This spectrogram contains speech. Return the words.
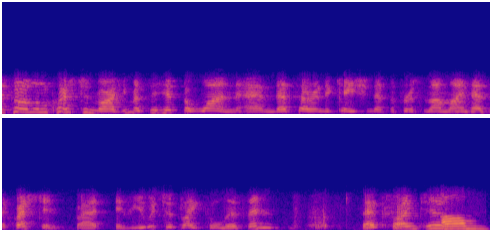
I saw a little question mark. You must have hit the one, and that's our indication that the person online has a question. But if you would just like to listen, that's fine too. Um,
